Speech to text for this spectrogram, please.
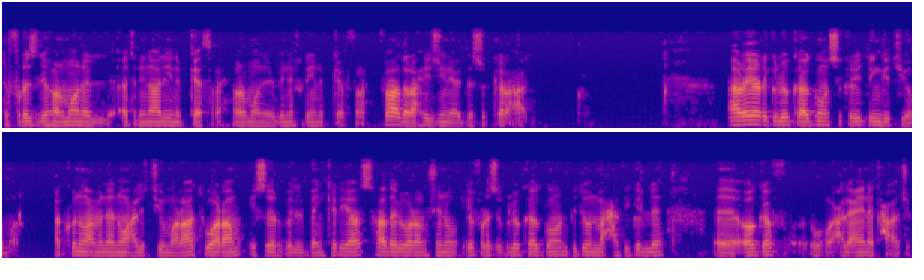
تفرز لي هرمون الأدرينالين بكثرة هرمون ال epinephrine بكثرة. فهذا راح يجيني عنده سكر عالي. rare glucagon secreting tumor أكو نوع من أنواع ال tumor ات ورم يصير بالبنكرياس. هذا الورم شنو؟ يفرز. جلوكاجون بدون ما حد يقول له آه، أوقف وعلى عينك حاجب.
